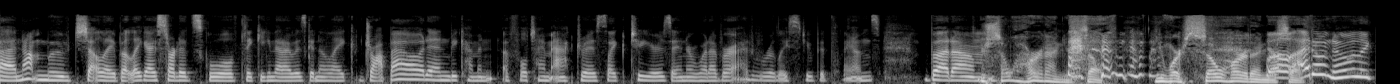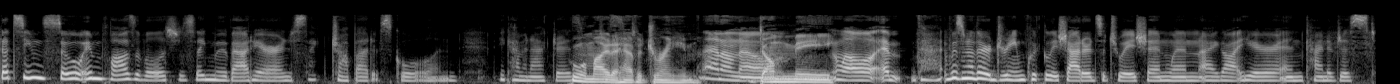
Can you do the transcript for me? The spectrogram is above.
uh, not moved to LA, but like I started school thinking that I was gonna like drop out and become an, a full time actress like two years in or whatever. I had really stupid plans, but um, you're so hard on yourself. you are so hard on well, yourself. I don't know. Like that seems so implausible. It's just like move out here and just like drop out of school and become an actress. Who am I to have a dream? I don't know. Dumb me. Well, it, it was another dream quickly shattered situation when I got here and kind of just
